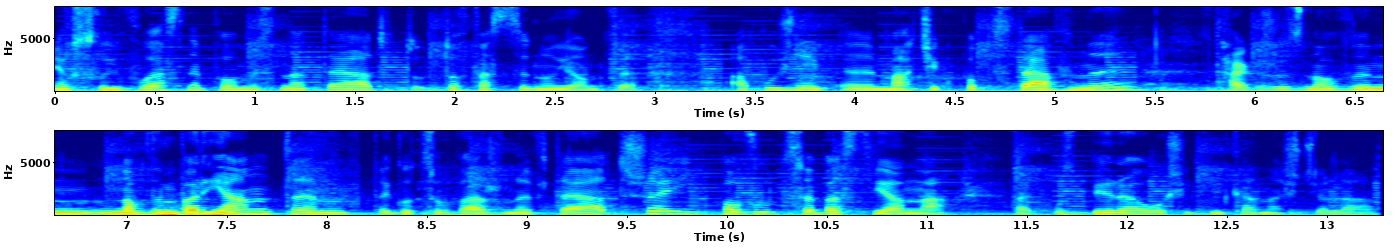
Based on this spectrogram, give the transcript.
miał swój własny pomysł na teatr, to, to fascynujące. A później Maciek Podstawny, także z nowym, nowym wariantem tego, co ważne w teatrze i powrót Sebastiana. Tak, uzbierało się kilkanaście lat.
